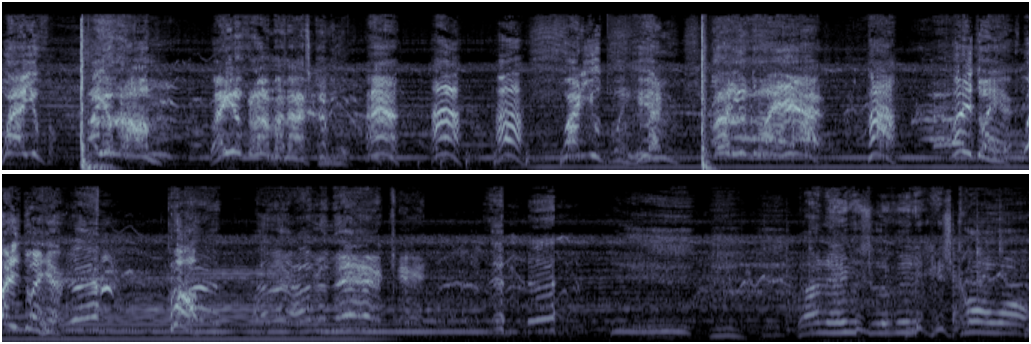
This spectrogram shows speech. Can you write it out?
Where are you from? Where are you from? Where are you from, I'm asking you? Ah, ah, ah, what are you doing here? What are you doing here? Huh? What are you doing here? What are you doing here? Come on. American. My name is Leviticus Cornwall.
